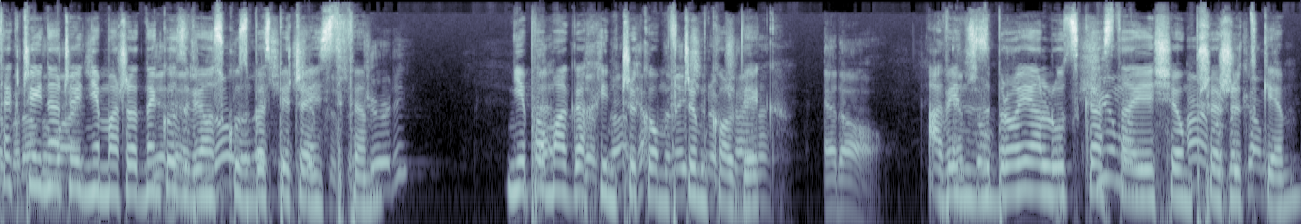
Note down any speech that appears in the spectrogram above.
Tak czy inaczej nie ma żadnego związku z bezpieczeństwem. Nie pomaga Chińczykom w czymkolwiek. A więc zbroja ludzka staje się przeżytkiem.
